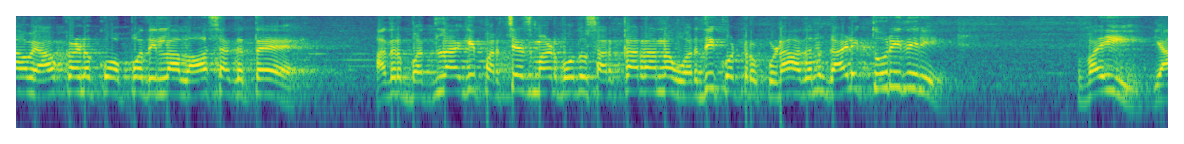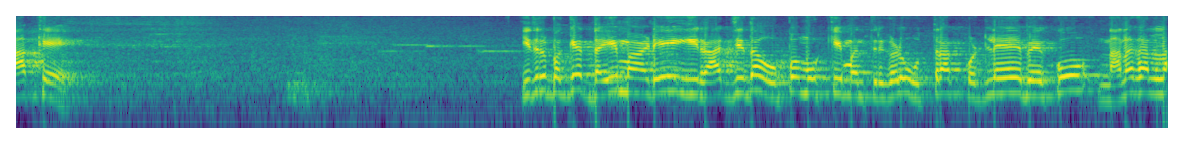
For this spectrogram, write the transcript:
ನಾವು ಯಾವ ಕಾರಣಕ್ಕೂ ಒಪ್ಪೋದಿಲ್ಲ ಲಾಸ್ ಆಗುತ್ತೆ. ಅದ್ರ ಬದಲಾಗಿ ಪರ್ಚೇಸ್ ಮಾಡ್ಬೋದು ಸರ್ಕಾರನ ವರದಿ ಕೊಟ್ಟರು ಕೂಡ ಅದನ್ನು ಗಾಳಿಗೆ ತೂರಿದ್ದೀರಿ ವೈ ಯಾಕೆ? ಇದ್ರ ಬಗ್ಗೆ ದಯಮಾಡಿ ಈ ರಾಜ್ಯದ ಉಪಮುಖ್ಯಮಂತ್ರಿಗಳು ಉತ್ತರ ಕೊಡಲೇಬೇಕು. ನನಗಲ್ಲ,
